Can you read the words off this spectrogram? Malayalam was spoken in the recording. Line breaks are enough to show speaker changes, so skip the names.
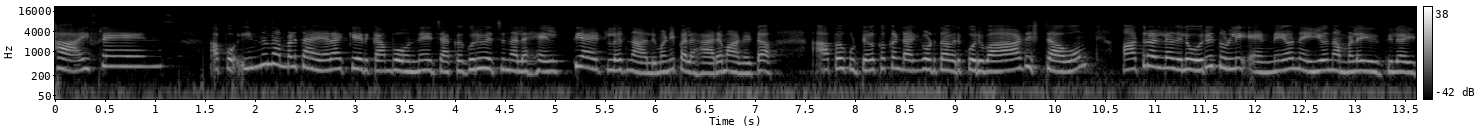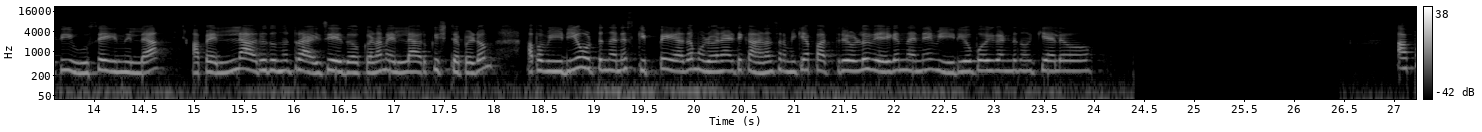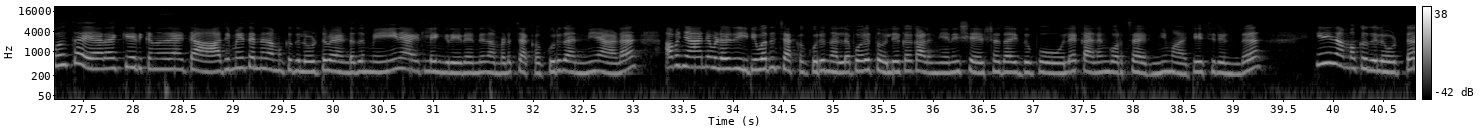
ഹായ് ഫ്രണ്ട്സ് അപ്പോൾ ഇന്ന് നമ്മൾ തയ്യാറാക്കി എടുക്കാൻ പോകുന്ന ചക്കക്കുരു വെച്ച് നല്ല ഹെൽത്തി ആയിട്ടുള്ളൊരു നാലുമണി പലഹാരമാണ് കേട്ടോ അപ്പോൾ കുട്ടികൾക്കൊക്കെ ഉണ്ടാക്കി കൊടുത്താൽ അവർക്ക് ഒരുപാട് ഇഷ്ടമാവും മാത്രമല്ല അതിൽ ഒരു തുള്ളി എണ്ണയോ നെയ്യോ നമ്മൾ ഇതിലായിട്ട് യൂസ് ചെയ്യുന്നില്ല. അപ്പോൾ എല്ലാവരും ഇതൊന്ന് ട്രൈ ചെയ്ത് നോക്കണം. എല്ലാവർക്കും ഇഷ്ടപ്പെടും. അപ്പോൾ വീഡിയോ ഒട്ടും തന്നെ സ്കിപ്പ് ചെയ്യാതെ മുഴുവനായിട്ട് കാണാൻ ശ്രമിക്കുക. അപ്പോൾ അത്രയേ ഉള്ളൂ. വേഗം തന്നെ വീഡിയോ പോയി കണ്ട് നോക്കിയാലോ. അപ്പോൾ തയ്യാറാക്കി എടുക്കുന്നതിനായിട്ട് ആദ്യമേ തന്നെ നമുക്ക് ഇതിലോട്ട് വേണ്ടത് മെയിൻ ആയിട്ടുള്ള ഇൻഗ്രീഡിയന്റ് നമ്മുടെ ചക്കക്കുരു തന്നെയാണ്. അപ്പോൾ ഞാനിവിടെ ഒരു ഇരുപത് ചക്കക്കുരു നല്ലപോലെ തൊലിയൊക്കെ കളഞ്ഞതിന് ശേഷം ഇതുപോലെ കനം കുറച്ച് അരിഞ്ഞ് മാറ്റി വെച്ചിട്ടുണ്ട്. ഇനി നമുക്കിതിലോട്ട്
